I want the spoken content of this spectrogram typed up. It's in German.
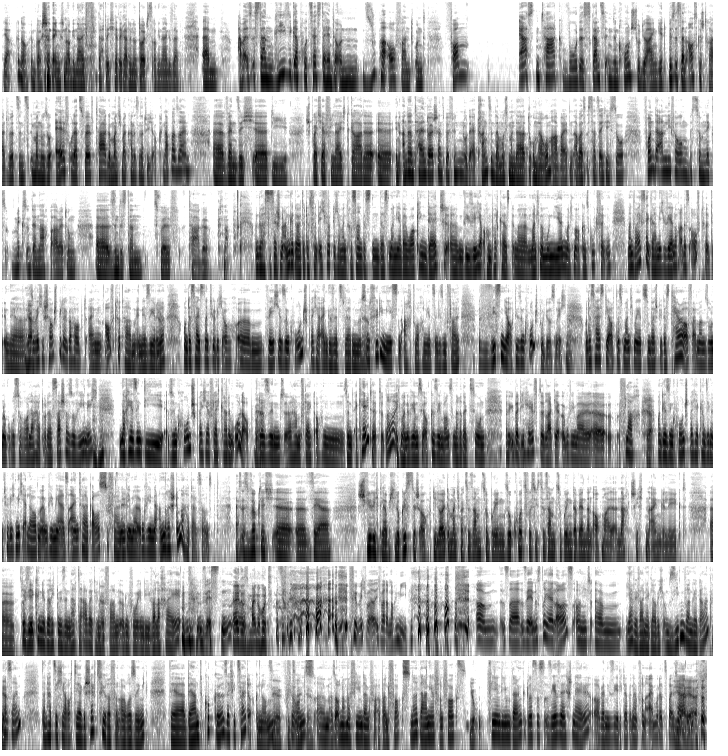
Ja, genau, im deutschen und englischen Original. Ich dachte, ich hätte gerade nur deutsches Original gesagt. Ähm, aber es ist dann ein riesiger Prozess dahinter und ein super Aufwand und vom ersten Tag, wo das Ganze im Synchronstudio eingeht, bis es dann ausgestrahlt wird, sind es immer nur so elf oder zwölf Tage. Manchmal kann es natürlich auch knapper sein, äh, wenn sich äh, die Sprecher vielleicht gerade äh, in anderen Teilen Deutschlands befinden oder erkrankt sind. Dann muss man da drum herum arbeiten. Aber es ist tatsächlich so, von der Anlieferung bis zum Mix, Mix und der Nachbearbeitung äh, sind es dann zwölf Tage knapp. Und du hast es ja schon angedeutet, das fand ich wirklich am interessantesten, dass man ja bei Walking Dead, ähm, wie wir ja auch im Podcast immer manchmal monieren, manchmal auch ganz gut finden, man weiß ja gar nicht, wer noch alles auftritt in der, ja. also welche Schauspieler überhaupt einen Auftritt haben in der Serie. Ja. Und das heißt natürlich auch, ähm, welche Synchronsprecher eingesetzt werden müssen ja. für die nächsten acht Wochen jetzt in diesem Fall, wissen ja auch die Synchronstudios nicht. Und das heißt ja auch, dass manchmal jetzt zum Beispiel das Terror auf einmal so eine große Rolle hat oder Sascha so wenig. Mhm. Nachher sind die Synchronsprecher vielleicht gerade im Urlaub oder sind, äh, haben vielleicht auch ein, sind erkältet. Ne? Ich mhm. meine, wir haben es ja auch gesehen bei uns in der Redaktion. Äh, über die Hälfte lag ja irgendwie mal äh, flach. Ja. Und der Synchronsprecher kann sich natürlich nicht erlauben, irgendwie mehr als einen Tag auszufallen, nee. indem er irgendwie eine andere Stimme hat als sonst. Es ist wirklich äh, äh sehr schwierig, glaube ich, logistisch auch die Leute manchmal zusammenzubringen, so kurzfristig zusammenzubringen. Da werden dann auch mal Nachtschichten eingelegt. Äh, ja, wir können ja berichten, wir sind nach der Arbeit hingefahren, ja. irgendwo in die Walachei im, im Westen. Hey, das ist meine Hut. Für mich war, ich war da noch nie. ähm, es sah sehr industriell aus und ähm, ja, wir waren ja, glaube ich, um sieben waren wir da, kann ja. das sein? Dann hat sich ja auch der Geschäftsführer von Eurosync, der Bernd Kupke, sehr viel Zeit auch genommen für Zeit, uns. Ja. Ähm, also auch nochmal vielen Dank vorab an Fox, ne? Daniel von Fox. Jo. Vielen lieben Dank. Du hast es sehr, sehr schnell organisiert. Ich glaube, innerhalb von einem oder zwei Tagen. Ja.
